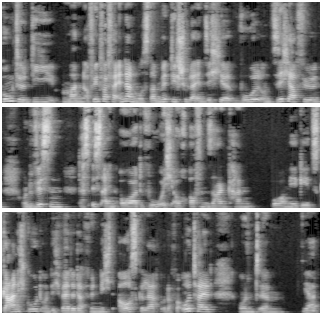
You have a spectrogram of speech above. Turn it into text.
Punkte, die man auf jeden Fall verändern muss, damit die SchülerInnen sich hier wohl und sicher fühlen und wissen, das ist ein Ort, wo ich auch offen sagen kann, boah, mir geht's gar nicht gut und ich werde dafür nicht ausgelacht oder verurteilt. Und ähm, ja,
